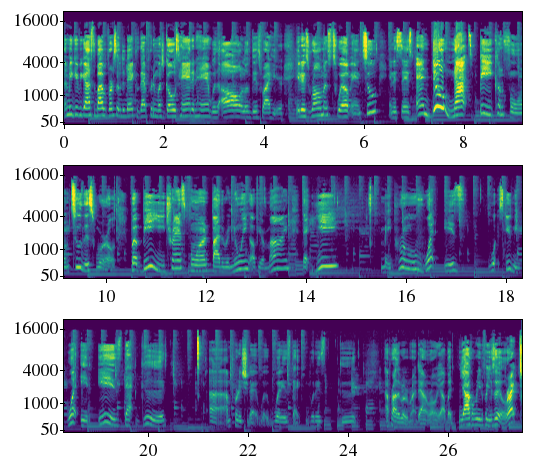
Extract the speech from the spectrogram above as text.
Let me give you guys the Bible verse of the day because that pretty much goes hand in hand with all of this right here. It is Romans 12 and 2, and it says, And do not be conformed to this world, but be ye transformed by the renewing of your mind, that ye may prove what is what excuse me what it is that good uh, I'm pretty sure that what, what is that what is good. I probably wrote it right down wrong y'all but y'all can read it for yourself right?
